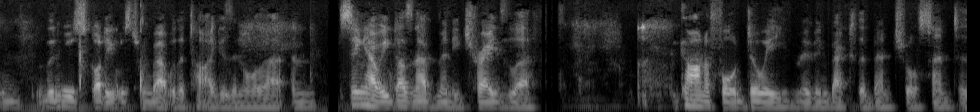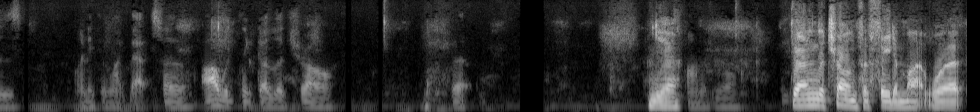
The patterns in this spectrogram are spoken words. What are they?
the news Scotty was talking about with the Tigers and all that, and seeing how he doesn't have many trades left, he can't afford Dewey moving back to the bench or centres or anything like that. So I would think go Latrell, but Yeah, that's fine as well. going Latrell and Fifita might work.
